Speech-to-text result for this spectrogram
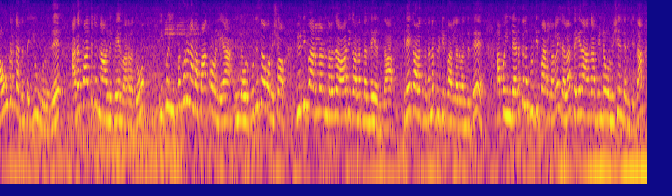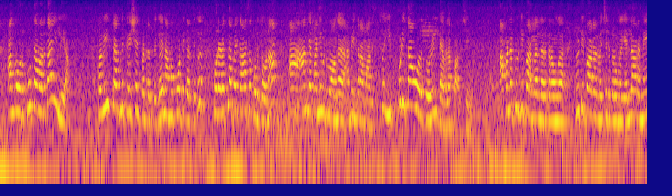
அவங்களுக்கு அதை செய்யும் பொழுது அதை பார்த்துட்டு நாலு பேர் வர்றதும் இப்போ இப்போ கூட நம்ம பார்க்குறோம் இல்லையா? இங்கே ஒரு புதுசாக ஒரு ஷாப் பியூட்டி பார்லர்ன்றது ஆதி காலத்துலேருந்தே இருந்தா இடைக்காலத்தில் தானே பியூட்டி பார்லர் வந்தது? அப்போ இந்த இடத்துல பியூட்டி பார்லரில் இதெல்லாம் செய்கிறாங்க அப்படின்ற ஒரு விஷயம் தெரிஞ்சுதான் அங்கே ஒரு கூட்டம் வருதா இல்லையா? இப்போ வீட்டில் இருந்து ஃபேஷியல் பண்ணுறதுக்கு நம்ம போட்டுக்கிறதுக்கு ஒரு இடத்துல போய் காசை கொடுத்தோன்னா அங்கே பண்ணி விடுவாங்க அப்படின்ற மாதிரி. ஸோ இப்படி தான் ஒரு தொழில் டெவலப் ஆச்சு. அப்போனா பியூட்டி பார்லரில் இருக்கிறவங்க பியூட்டி பார்லர் வச்சுருக்கிறவங்க எல்லாருமே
